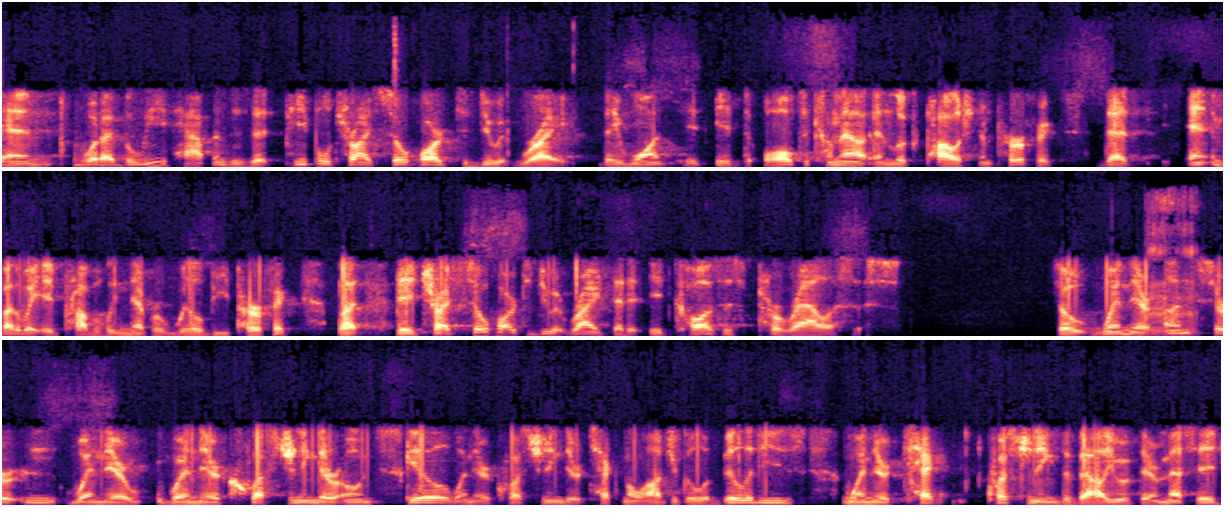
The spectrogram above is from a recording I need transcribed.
And what I believe happens is that people try so hard to do it right. They want it, it all to come out and look polished and perfect that, and, and by the way, it probably never will be perfect, but they try so hard to do it right that it, it causes paralysis. So when they're mm-hmm. uncertain, when they're when they're questioning their own skill, when they're questioning their technological abilities, when they're te- questioning the value of their message,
